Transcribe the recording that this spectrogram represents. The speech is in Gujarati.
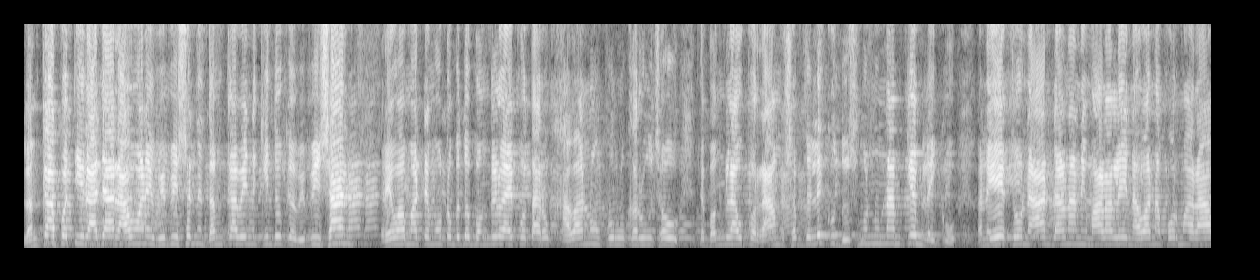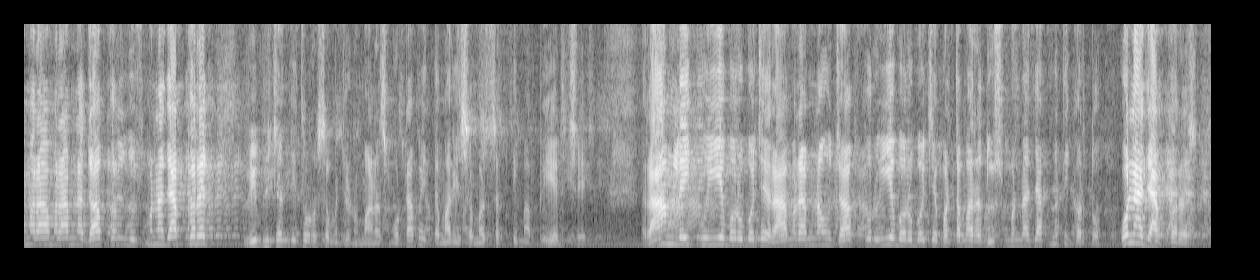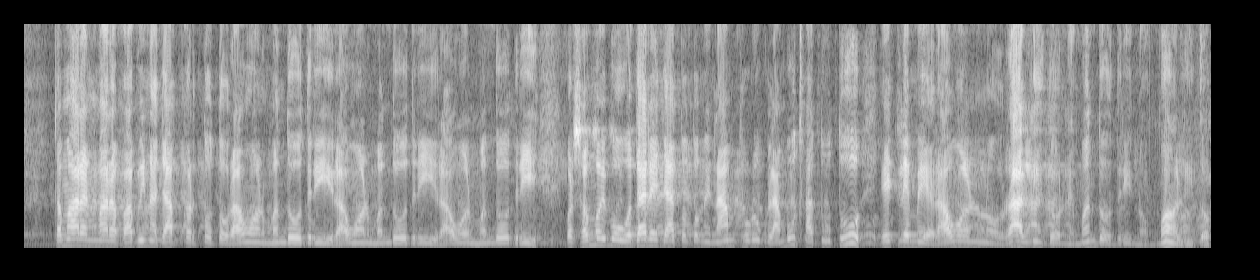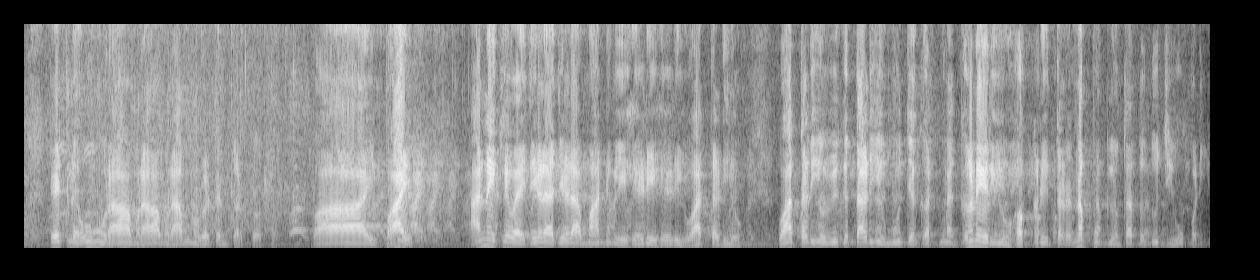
લંકાપતિ રાજા રાવણે વિભીષણને ધમકાવીને કીધું કે, વિભીષણ, રહેવા માટે મોટો બધો બંગલો આપ્યો, તારું ખાવાનું પૂરું કરવું છું. તે બંગલા ઉપર રામ શબ્દ લખ્યું, દુશ્મનનું નામ કેમ લખ્યું? અને એકસો ને આઠ દાણાની માળા લઈને હવાના પોરમાં રામ રામ, રામના જાપ કરે, દુશ્મનના જાપ કરે જ. વિભીષણથી થોડો સમજણો માણસ, મોટા ભાઈ, તમારી સમજ શક્તિમાં ફેર છે. રામ લખ્યું એ બરોબર છે. રામ, રામના હું જાપ કરું એ બરોબર છે. પણ તમારા દુશ્મનના જાપ નથી કરતો. કોના જાપ કરસ તમારા ને મારા ભાભીના જાપ કરતો તો રાવણ મંદોદરી રાવણ મંદોદરી રાવણ મંદોદરી. પણ સમય બહુ વધારે જતો તો ને નામ થોડુંક લાંબુ થતું હતું એટલે મેં રાવણનો રા લીધો ને મંદોદરીનો મ લીધો. એટલે હું રામ રામ, રામનું રટન કરતો હતો. ભાઈ ભાઈ, આને કહેવાય જેડા જેડા માનવી હેડી હેડી વાતડીઓ વાતડીઓ વિગતાડિયું મુજે ઘટમે ઘણેર્યું હકડી તળે ન પૂગ્યું તો દૂજી ઉપડ્યું.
